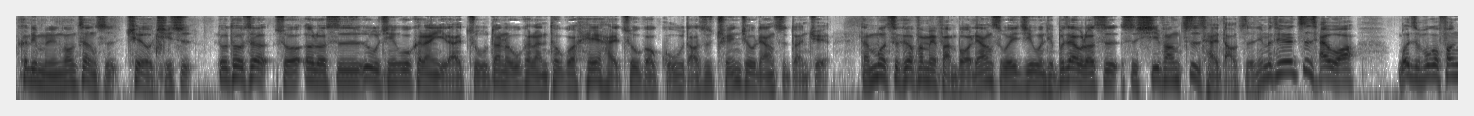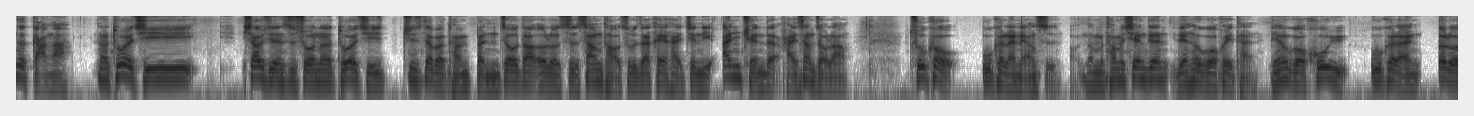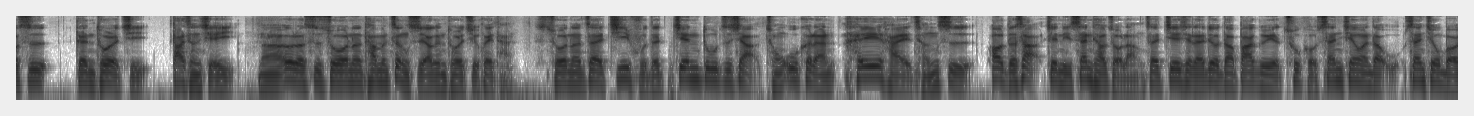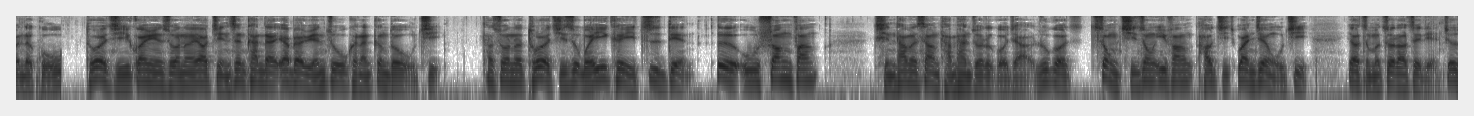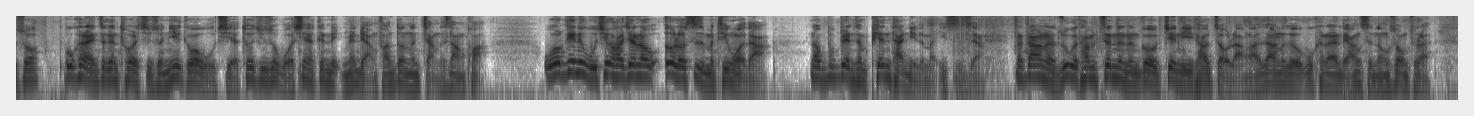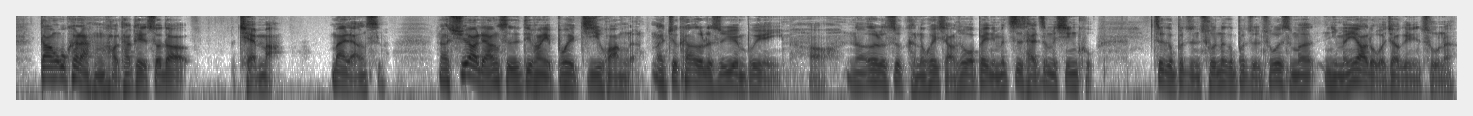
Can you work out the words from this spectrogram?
克里姆林宫证实确有其事。路透社说，俄罗斯入侵乌克兰以来，阻断了乌克兰透过黑海出口谷物，导致全球粮食短缺。但莫斯科方面反驳，粮食危机问题不在俄罗斯，是西方制裁导致。你们天天制裁我，我只不过封个港啊。那土耳其消息人士说呢，土耳其军事代表团本周到俄罗斯商讨，是不是在黑海建立安全的海上走廊，出口乌克兰粮食。那么他们先跟联合国会谈，联合国呼吁乌克兰、俄罗斯跟土耳其达成协议。那俄罗斯说呢，他们正式要跟土耳其会谈，说呢，在基辅的监督之下，从乌克兰黑海城市奥德萨建立三条走廊，在接下来六到八个月出口三千万到三千五百万的谷物。土耳其官员说呢，要谨慎看待要不要援助乌克兰更多武器。他说呢，土耳其是唯一可以致电俄乌双方，请他们上谈判桌的国家。如果送其中一方好几万件武器，要怎么做到这点？就是说，乌克兰这跟土耳其说，你也给我武器啊。土耳其说，我现在跟你们两方都能讲得上话，我给你武器的话，将来俄罗斯怎么听我的？那我不变成偏袒你的吗？意思是这样。那当然了，如果他们真的能够建立一条走廊啊，让那个乌克兰粮食能送出来，当然乌克兰很好，他可以收到钱嘛，卖粮食。那需要粮食的地方也不会饥荒了。那就看俄罗斯愿不愿意嘛。哦，那俄罗斯可能会想说，我被你们制裁这么辛苦。这个不准出，那个不准出，为什么你们要的我就要给你出呢？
